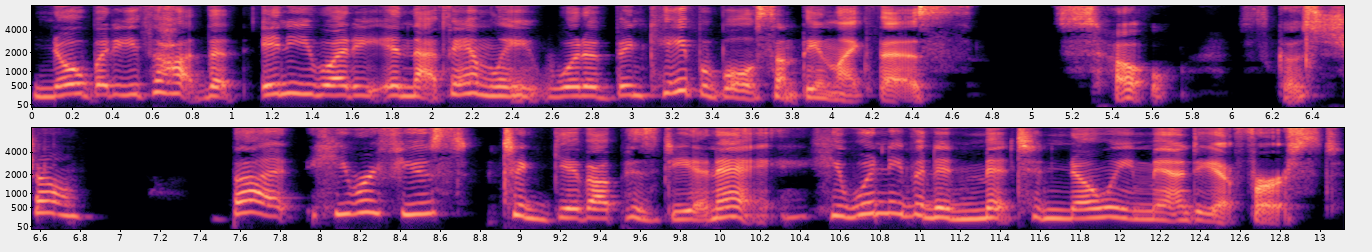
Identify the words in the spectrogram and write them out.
nobody thought that anybody in that family would have been capable of something like this. So, this goes to show. But he refused to give up his DNA. He wouldn't even admit to knowing Mandy at first.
